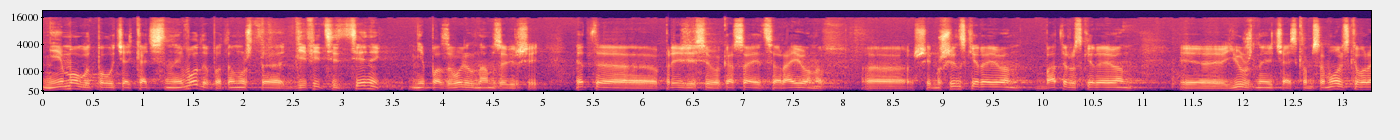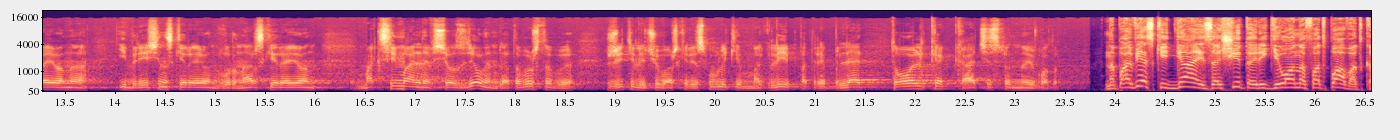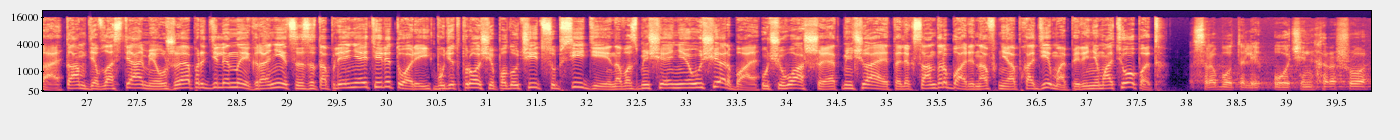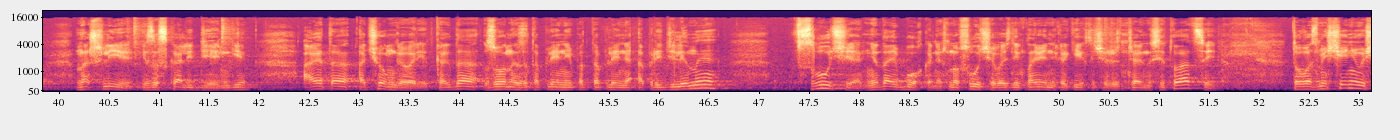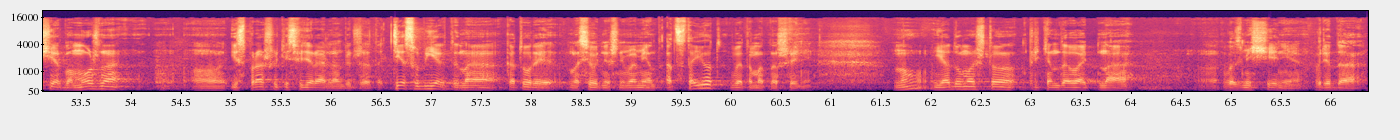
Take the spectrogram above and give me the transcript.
не могут получать качественные воды, потому что дефицит денег не позволил нам завершить. Это прежде всего касается районов э, Шеймушинский район, Батыровский район, э, южная часть Комсомольского района, Ибрещинский район, Вурнарский район. Максимально все сделаем для того, чтобы жители Чувашской республики могли потреблять только качественную воду. На повестке дня и защита регионов от паводка. Там, где властями уже определены границы затопления территорий, будет проще получить субсидии на возмещение ущерба. У Чувашии, отмечает Александр Баринов, необходимо перенимать опыт сработали очень хорошо, нашли, изыскали деньги. А это о чем говорит? Когда зоны затопления и подтопления определены, в случае, не дай бог, конечно, но в случае возникновения каких-то чрезвычайных ситуаций, то возмещение ущерба можно э, и спрашивать из федерального бюджета. Те субъекты, на которые на сегодняшний момент отстают в этом отношении, ну, я думаю, что претендовать на э, возмещение вреда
